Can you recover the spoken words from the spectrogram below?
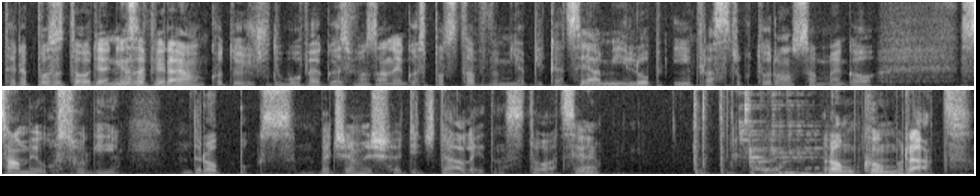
te repozytoria nie zawierają kodu źródłowego związanego z podstawowymi aplikacjami lub infrastrukturą samego, samej usługi Dropbox. Będziemy śledzić dalej tę sytuację. Romcom RAT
